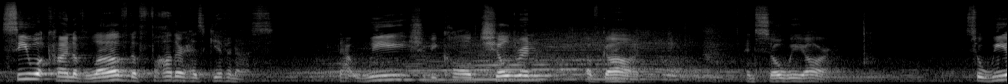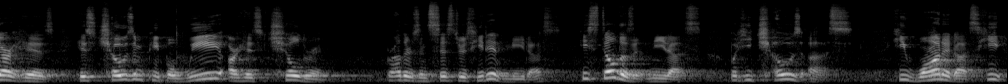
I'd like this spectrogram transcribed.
See what kind of love the Father has given us, that we should be called children of God. And so we are. So we are His, His chosen people. We are His children. Brothers and sisters, He didn't need us. He still doesn't need us, but He chose us. He wanted us. He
